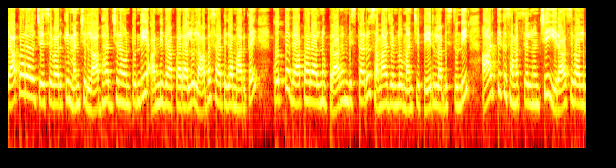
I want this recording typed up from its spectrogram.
వ్యాపారాలు చేసేవారికి మంచి లాభార్జన ఉంటుంది. అన్ని వ్యాపారాలు లాభసాటిగా మారుతాయి. కొత్త వ్యాపారాలను ప్రారంభిస్తారు. సమాజంలో మంచి పేరు లభిస్తుంది. ఆర్థిక సమస్యల నుంచి ఈ రాశి వాళ్ళు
